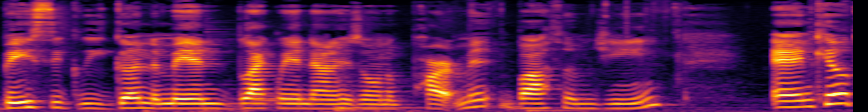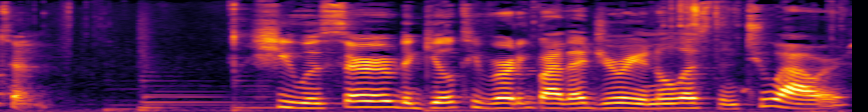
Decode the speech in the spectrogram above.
basically gunned a man, black man down in his own apartment, Botham Jean, and killed him. She was served a guilty verdict by that jury in no less than two hours.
